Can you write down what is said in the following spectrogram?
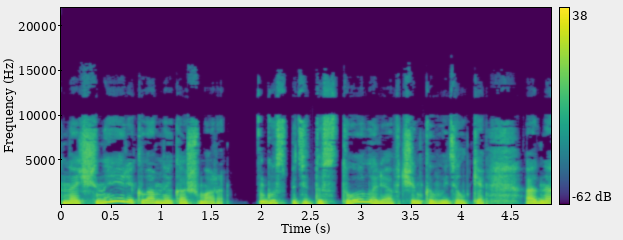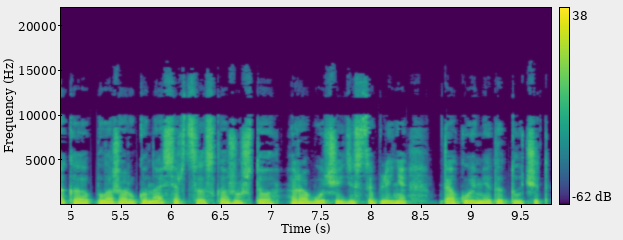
ночные рекламные кошмары. Господи, да стоила ли овчинка выделки? Однако, положа руку на сердце, скажу, что рабочей дисциплине такой метод учит.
